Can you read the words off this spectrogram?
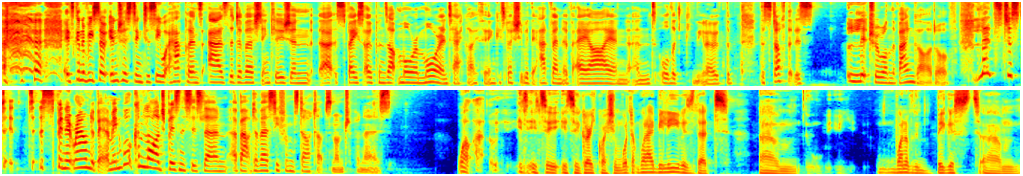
it's going to be so interesting to see what happens as the diversity inclusion uh, space opens up more and more in tech. I think, especially with the advent of AI and and all the you know the the stuff that is literally on the vanguard of. Let's just spin it round a bit. I mean, what can large businesses learn about diversity from startups and entrepreneurs? Well, uh, it, it's a it's a great question. What what I believe is that um, one of the biggest um,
